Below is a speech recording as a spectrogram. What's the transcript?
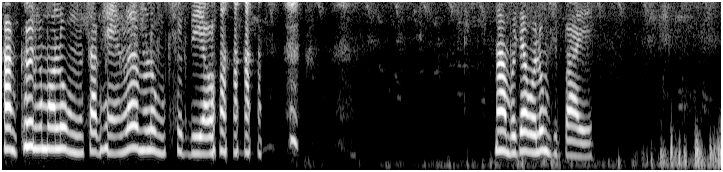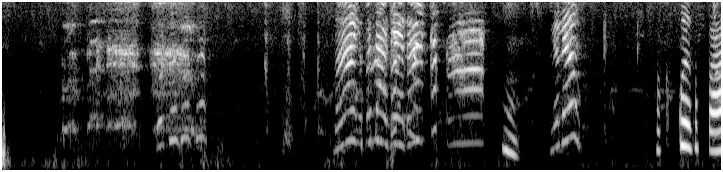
ข้างคืนก็มาลุงสักแหงเลยมาลุงสุดเดียว มาบ่เจ้าว่าลุงสิไป มาอย่าไปตากแดดนะ อืม เร็วเร็ว แล้วก็กล้วยกับปลา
